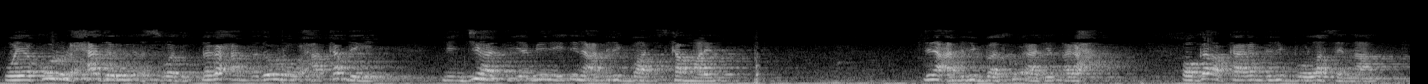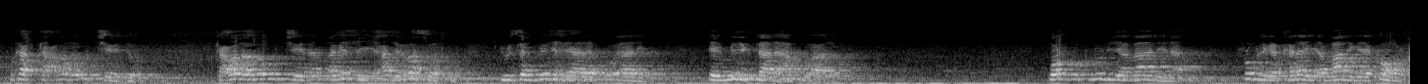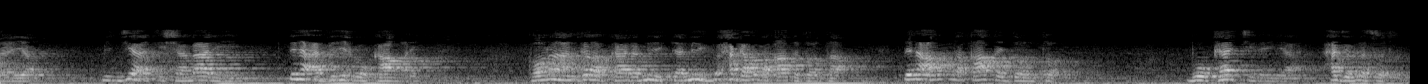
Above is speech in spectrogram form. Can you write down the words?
Wayakunu xajaru aswadu dhagaxa madowna waxaa ka dhigi min jihati yamiinihi dhinaca midig baad iska marin. Dhinaca midig baad ku aadin dhagaxa. Oo garabkaaga midig buu la sinaan. Markaad kacbada u jeedo kacbada adoo ujeeda dhagaxii xajaru aswadku yuusan bidixdaada ku aadin ee midigtaada ha ku aado. Waruknulyamaanina rukniga kale yamaaniga ee ka horreeya min jihati shamaalihi dhinaca bidix buu kaa mari koonahan garabkaaga midigtaa midig xaggaad u dhaqaaqi doontaa dhinacaad u dhaqaaqi doonto buu kaa jirayaa xajaru aswadku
